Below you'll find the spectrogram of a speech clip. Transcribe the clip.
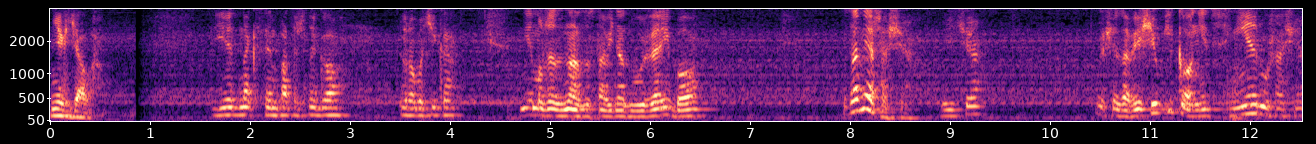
niech działa. Jednak sympatycznego robocika nie może z nas zostawić na dłużej, bo zawiesza się. Widzicie? Tu się zawiesił i koniec. Nie rusza się.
